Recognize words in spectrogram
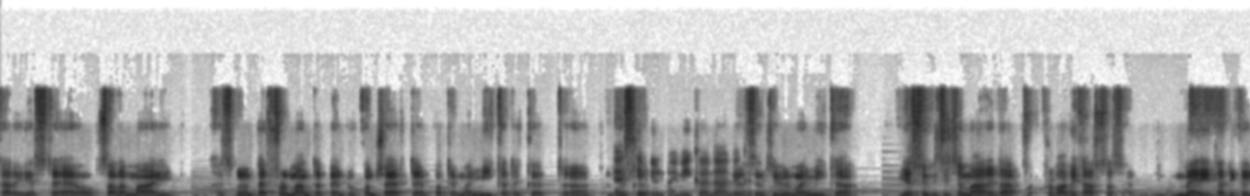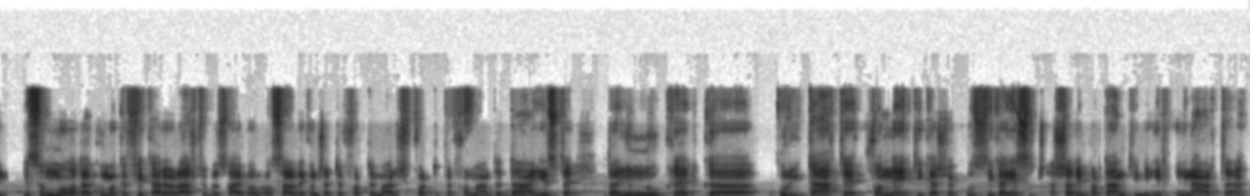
care este o sală mai, hai să spunem, performantă pentru concerte, poate mai mică decât... Uh, sensibil decât, mai mică, da. Decât... Sensibil mai mică. Este o investiție mare, dar probabil că asta merită, adică este un mod acum că fiecare oraș trebuie să aibă o sală de concerte foarte mare și foarte performantă. Da, este, dar eu nu cred că puritate fonetică și acustică este așa de important în, în, în artă.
